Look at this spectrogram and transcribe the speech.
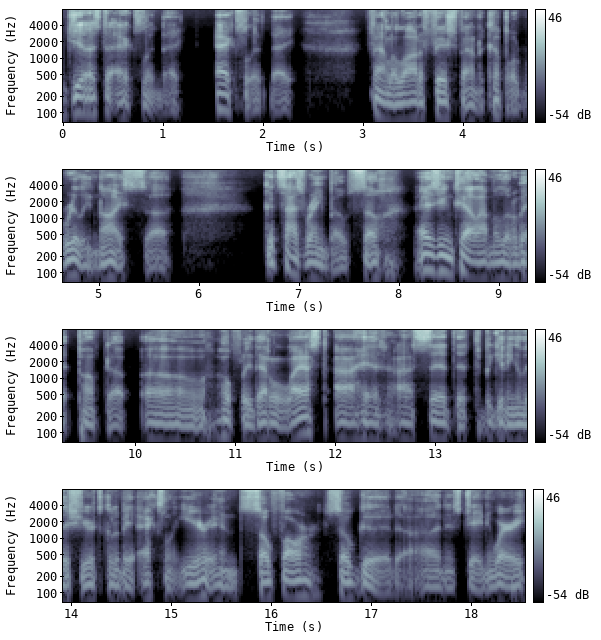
Just an excellent day. Excellent day. Found a lot of fish found a couple of really nice uh good sized rainbows. So as you can tell, I'm a little bit pumped up. Uh, hopefully that'll last. I had I said that the beginning of this year it's going to be an excellent year, and so far so good. Uh, and it's January.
